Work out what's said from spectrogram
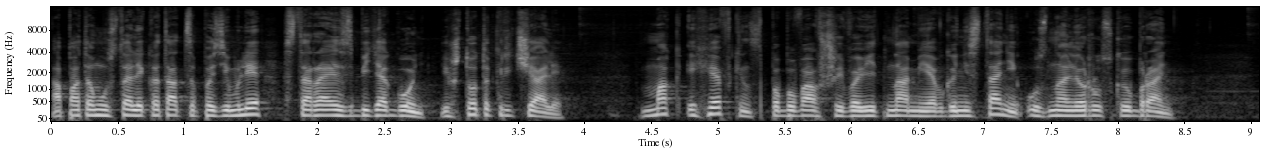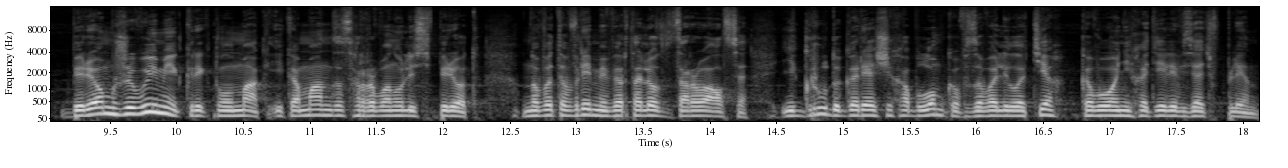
а потому стали кататься по земле, стараясь сбить огонь, и что-то кричали. Мак и Хефкинс, побывавшие во Вьетнаме и Афганистане, узнали русскую брань. «Берем живыми!» — крикнул Мак, и команда сорванулись вперед. Но в это время вертолет взорвался, и груда горящих обломков завалила тех, кого они хотели взять в плен.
